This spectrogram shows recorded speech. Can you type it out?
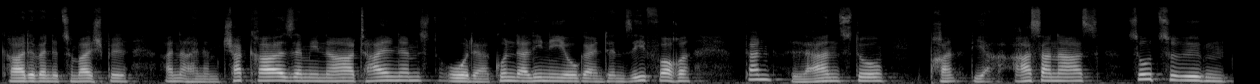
Gerade wenn du zum Beispiel an einem Chakra-Seminar teilnimmst oder Kundalini-Yoga-Intensivwoche, dann lernst du die Asanas so zu üben,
